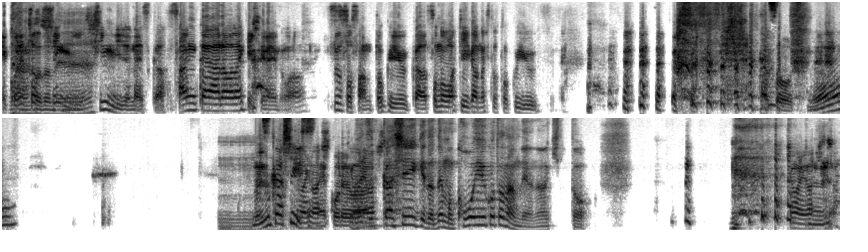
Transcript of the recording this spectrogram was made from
え、これちょっと審なるほどね議、審議じゃないですか。3回洗わなきゃいけないのは、スソさん特有か、その脇がの人特有ですよね。あそうですね。難しいですね、これは。難しいけど、でもこういうことなんだよな、きっと。決まりました。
